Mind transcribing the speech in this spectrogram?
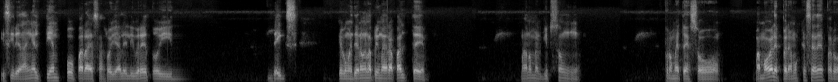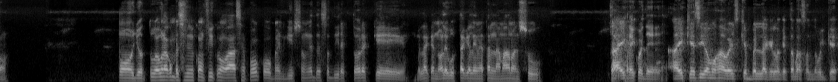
y si le dan el tiempo para desarrollar el libreto y takes que cometieron en la primera parte, mano, Mel Gibson promete eso. Vamos a ver, esperemos que se dé, pero como yo tuve una conversación con Fico hace poco, Mel Gibson es de esos directores que, ¿verdad? que no le gusta que le metan la mano en su track Ay. record de... Ahí es que sí vamos a ver que es verdad que es lo que está pasando, porque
